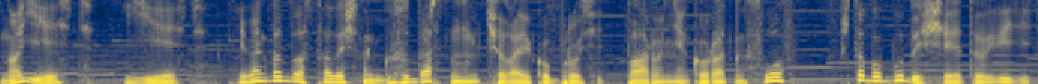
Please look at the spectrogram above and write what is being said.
Но есть, есть. Иногда достаточно государственному человеку бросить пару неаккуратных слов, чтобы будущее это увидеть.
